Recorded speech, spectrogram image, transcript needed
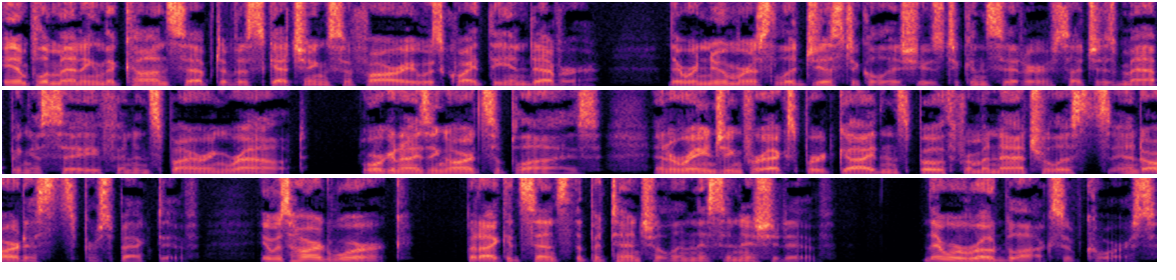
Implementing the concept of a sketching safari was quite the endeavor. There were numerous logistical issues to consider, such as mapping a safe and inspiring route, organizing art supplies, and arranging for expert guidance both from a naturalist's and artist's perspective. It was hard work, but I could sense the potential in this initiative. There were roadblocks, of course.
